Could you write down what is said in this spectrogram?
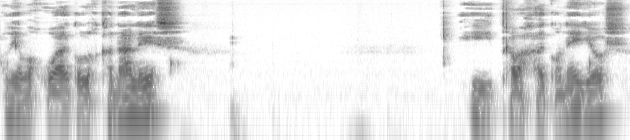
Podríamos jugar con los canales y trabajar con ellos.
